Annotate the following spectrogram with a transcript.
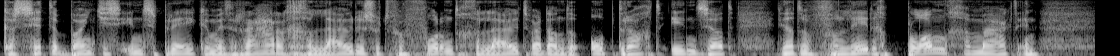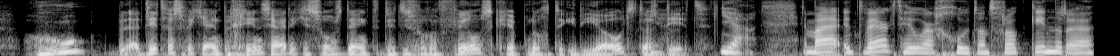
cassettebandjes inspreken met rare geluiden, een soort vervormd geluid waar dan de opdracht in zat. Die had een volledig plan gemaakt en hoe dit was wat jij in het begin zei, dat je soms denkt, dit is voor een filmscript nog te idioot. Dat is ja. dit. Ja, maar het werkt heel erg goed. Want vooral kinderen,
